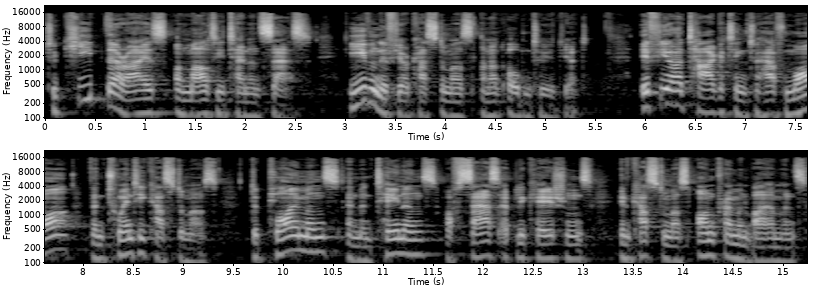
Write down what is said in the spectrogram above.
to keep their eyes on multi tenant SaaS, even if your customers are not open to it yet. If you are targeting to have more than 20 customers, deployments and maintenance of SaaS applications in customers' on prem environments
